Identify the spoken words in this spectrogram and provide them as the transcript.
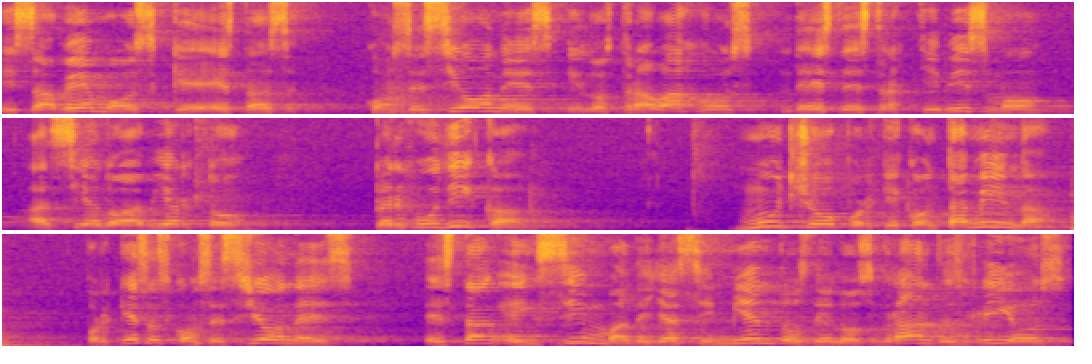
y sabemos que estas concesiones y los trabajos de este extractivismo a cielo abierto perjudica mucho porque contamina, porque esas concesiones están encima de yacimientos de los grandes ríos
